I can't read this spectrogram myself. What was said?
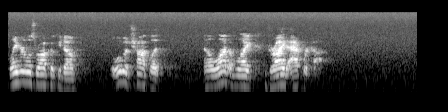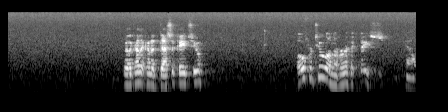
flavorless raw cookie dough, a little bit of chocolate, and a lot of like dried apricot. They're the kind that kind of desiccates you. 0 for 2 on the horrific taste count.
